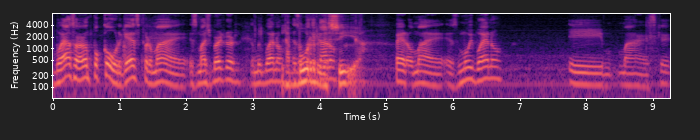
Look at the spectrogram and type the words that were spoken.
Voy a sonar un poco burgués, pero mae. Smash Burger es muy bueno. La es caro, burguesía. pero mae. Es muy bueno. Y mae, es que.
